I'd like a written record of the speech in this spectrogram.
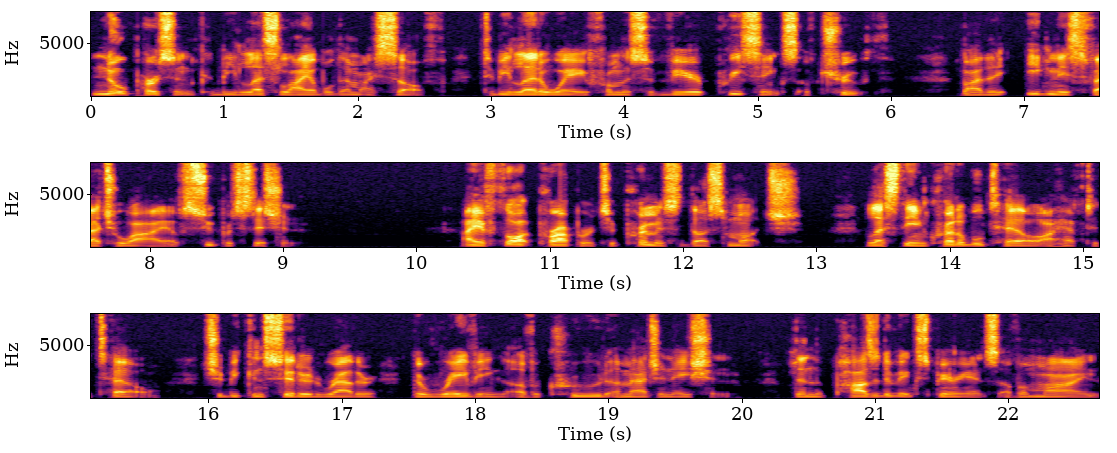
no person could be less liable than myself to be led away from the severe precincts of truth by the ignis fatui of superstition. I have thought proper to premise thus much, lest the incredible tale I have to tell should be considered rather the raving of a crude imagination than the positive experience of a mind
